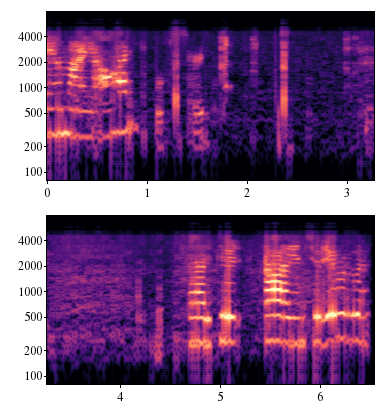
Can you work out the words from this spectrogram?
Am I on? Oops, sorry. Uh, to, uh, and today we're going,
